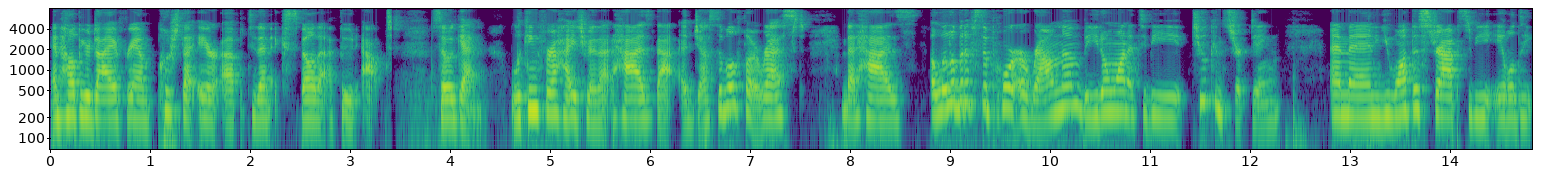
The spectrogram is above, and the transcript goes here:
and help your diaphragm push that air up to then expel that food out. So again, looking for a high chair that has that adjustable footrest, that has a little bit of support around them, but you don't want it to be too constricting And then you want the straps to be able to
